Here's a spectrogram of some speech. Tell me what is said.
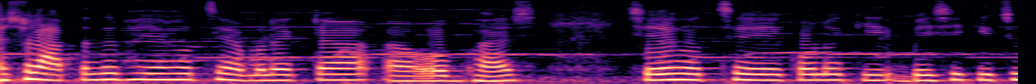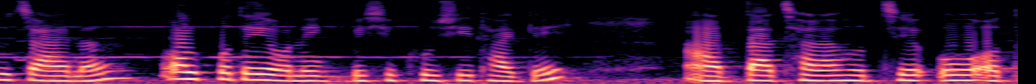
আসলে আপনাদের ভাইয়ার হচ্ছে এমন একটা অভ্যাস সে হচ্ছে কোনো কি, বেশি কিছু চায় না অল্পতেই অনেক বেশি খুশি থাকে। আর তাছাড়া হচ্ছে ও অত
